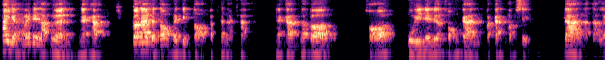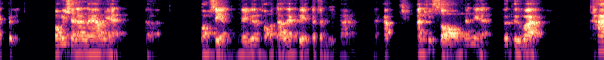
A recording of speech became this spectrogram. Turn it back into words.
ถ้ายังไม่ได้รับเงินนะครับ ก็น่าจะต้องไปติดต่อกับธนาคารนะครับ แล้วก็ขอคุยในเรื่องของการประกันความเสี่ยงด้านอัตราแลกเปลี่ยนเพราะมิฉะนั้นแล้วเนี่ยเอ่อความเสี่ยงในเรื่องของอัตราแลกเปลี่ยนก็จะมีมากนะครับ อันที่สองนั้นเนี่ยก็คือว่าถ้า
